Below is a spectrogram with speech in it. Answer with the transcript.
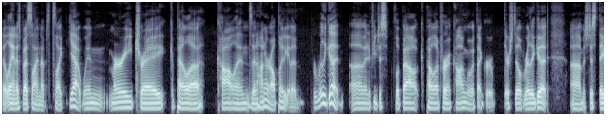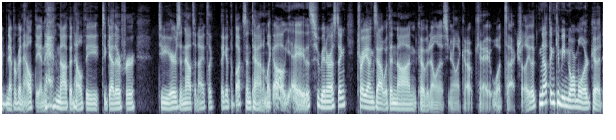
Atlanta's best lineups. It's like, yeah, when Murray, Trae, Capela, Collins, and Hunter all play together, they're really good. Um, and if you just flip out Capela for Okongwu with that group, they're still really good. Um, it's just they've never been healthy and they have not been healthy together for two years. And now tonight it's like they get the Bucks in town. I'm like, oh yay, this should be interesting. Trae Young's out with a non-COVID illness, and you're like, okay, what's actually like nothing can be normal or good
